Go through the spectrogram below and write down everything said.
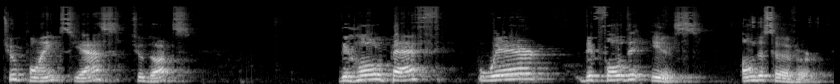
Two points, yes, two dots. The whole path where the folder is on the server.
